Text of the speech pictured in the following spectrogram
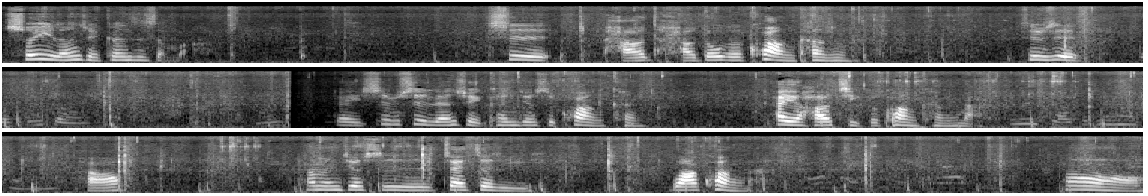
所以冷水坑是什么？是好好多个矿坑，是不是？对，是不是冷水坑就是矿坑？它有好几个矿坑嘛。好，他们就是在这里挖矿嘛。哦，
